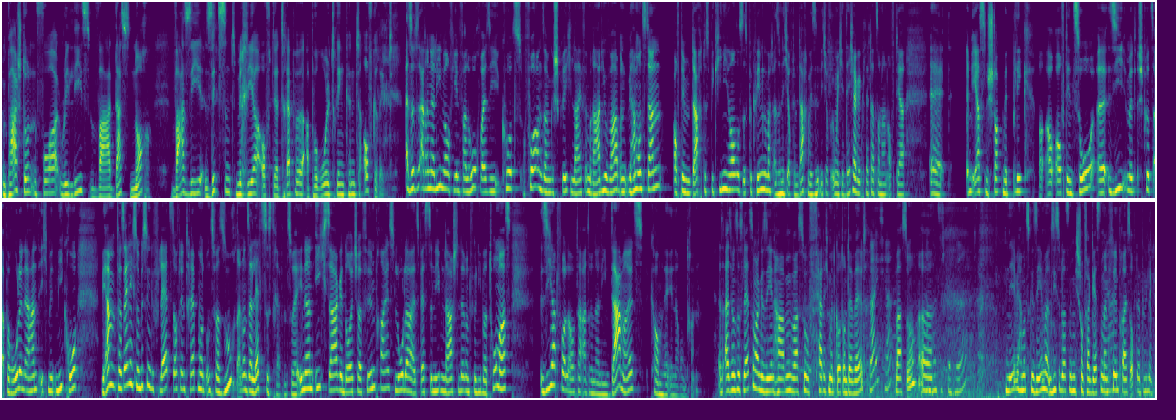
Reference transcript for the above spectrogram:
Ein paar Stunden vor Release war das noch, war sie sitzend mit dir auf der Treppe Aperol trinkend aufgeregt. Also das Adrenalin war auf jeden Fall hoch, weil sie kurz vor unserem Gespräch live im Radio war. Und wir haben uns dann auf dem Dach des Bikinihauses es bequem gemacht. Also nicht auf dem Dach, wir sind nicht auf irgendwelche Dächer geklettert, sondern auf der äh, im ersten Stock mit Blick au- auf den Zoo. Äh, sie mit Spritz Aperol in der Hand, ich mit Mikro. Wir haben tatsächlich so ein bisschen geflätzt auf den Treppen und uns versucht, an unser letztes Treffen zu erinnern. Ich sage Deutscher Filmpreis, Lola als beste Nebendarstellerin für Lieber Thomas. Sie hat vor lauter Adrenalin damals kaum eine Erinnerung dran. Also, als wir uns das letzte Mal gesehen haben, warst du fertig mit Gott und der Welt. War ich, ja? Warst du? Haben wir Äh, uns nicht gehört? Nee, wir haben uns gesehen. weil- Siehst du, du hast nämlich schon vergessen, meinen Filmpreis auf der Bühne.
